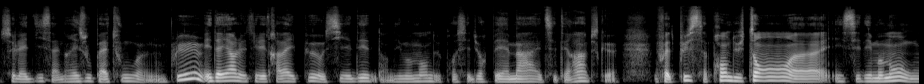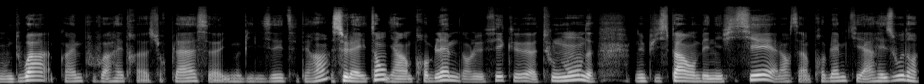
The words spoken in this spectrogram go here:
cela dit, ça ne résout pas tout non plus. Et d'ailleurs, le télétravail peut aussi aider dans des moments de procédure PMA, etc. Parce que, une fois de plus, ça prend du temps et c'est des moments où on doit quand même pouvoir être sur place, immobilisé, etc. Cela il y a un problème dans le fait que euh, tout le monde ne puisse pas en bénéficier. Alors c'est un problème qui est à résoudre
